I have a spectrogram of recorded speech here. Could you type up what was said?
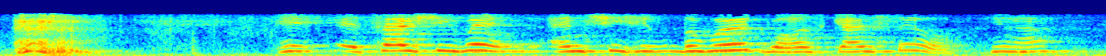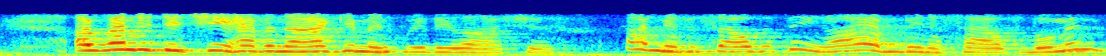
he, so she went, and she, the word was, go sell, you know. I wonder, did she have an argument with Elisha? I've never sold a thing. I haven't been a saleswoman.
